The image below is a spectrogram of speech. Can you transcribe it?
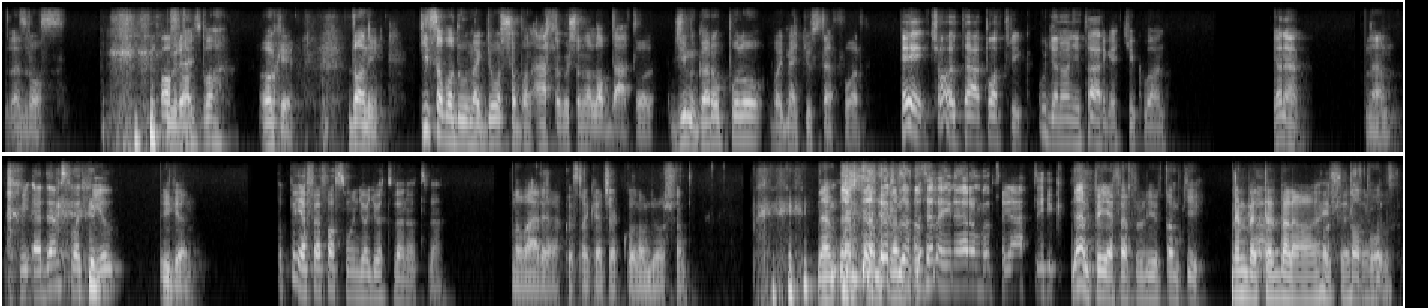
Ez rossz. Oké. Okay. Dani. Ki szabadul meg gyorsabban átlagosan a labdától? Jimmy Garoppolo vagy Matthew Stafford? Hé, hey, csaltál, Patrik. Ugyanannyi targetjük van. Ja nem. Nem. Mi Adams vagy Hill? Igen. A PFF azt mondja, hogy 50-50. Na várjál, akkor ezt le kell csekkolnom gyorsan. Nem, nem, nem, nem, nem, az elején elromlott a játék. nem PFF-ről írtam ki. Nem vetted bele a statot.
